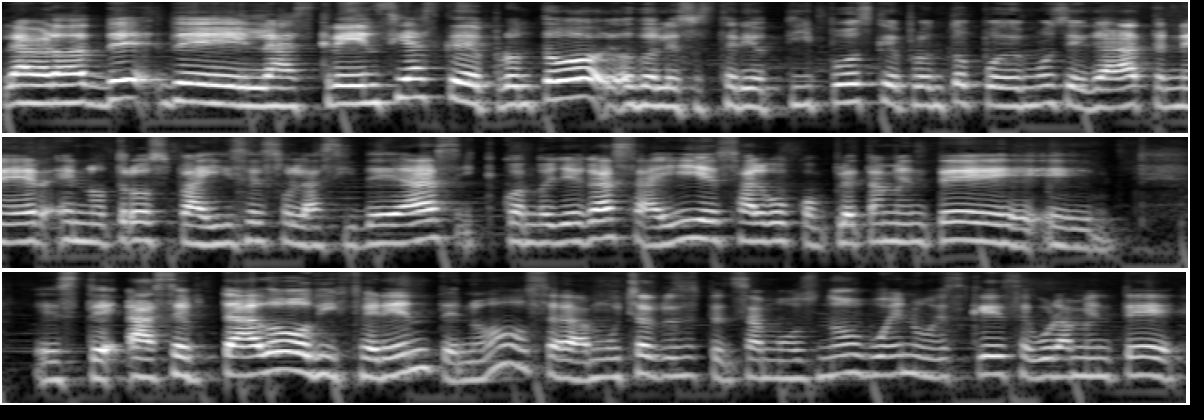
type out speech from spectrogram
la verdad de, las creencias que de pronto, o de los estereotipos que de pronto podemos llegar a tener en otros países o las ideas, y cuando llegas ahí es algo completamente eh, este, aceptado o diferente, ¿no? O sea, muchas veces pensamos, no, bueno, es que seguramente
